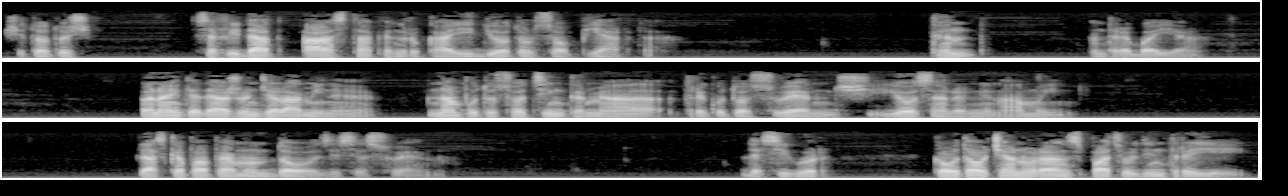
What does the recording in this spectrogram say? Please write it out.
Și totuși, să fi dat asta pentru ca idiotul să o piardă. Când? întrebă el. Înainte de a ajunge la mine, n-am putut să o țin când mi-a trecut o suen și eu să-mi la mâini. Le-a scăpat pe amândouă, zise Suen. Desigur, căutau ceanura în spațiul dintre ei.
